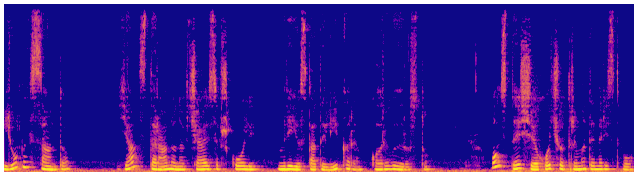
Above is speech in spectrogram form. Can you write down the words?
Любий Санто, я старанно навчаюся в школі, мрію стати лікарем, коли виросту. Ось те, що я хочу отримати на Різдво.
